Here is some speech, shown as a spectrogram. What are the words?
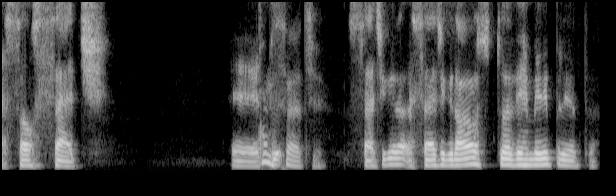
é, são 7. É, Como 7? 7 gra 7 graus, tu é vermelho e preta.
